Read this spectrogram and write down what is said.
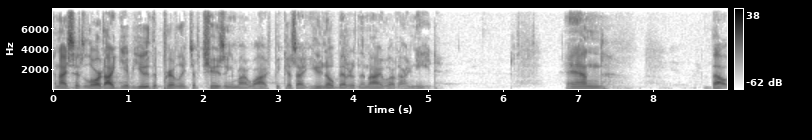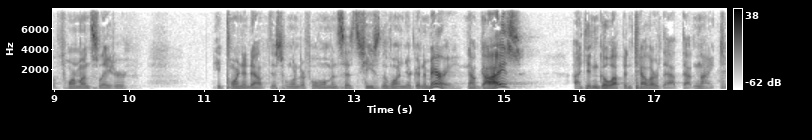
And I said, Lord, I give you the privilege of choosing my wife because I, you know better than I what I need. And about four months later, he pointed out this wonderful woman says she's the one you're going to marry. Now, guys, I didn't go up and tell her that that night.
